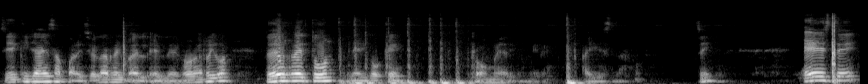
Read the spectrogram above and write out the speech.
si es que ya desapareció el, el, error arriba. Entonces return, le digo que promedio. Miren, ahí está. ¿Sí? Este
